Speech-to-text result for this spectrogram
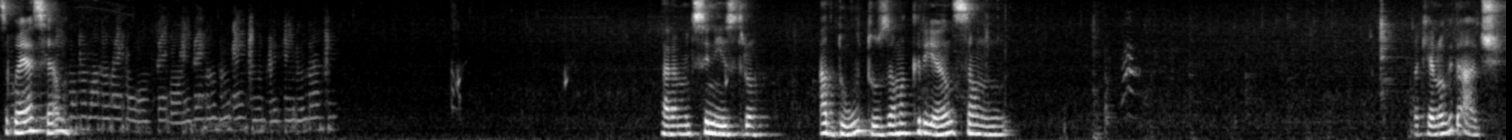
Você conhece ela? Cara, muito sinistro adultos, é uma criança, um. Aqui é novidade.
